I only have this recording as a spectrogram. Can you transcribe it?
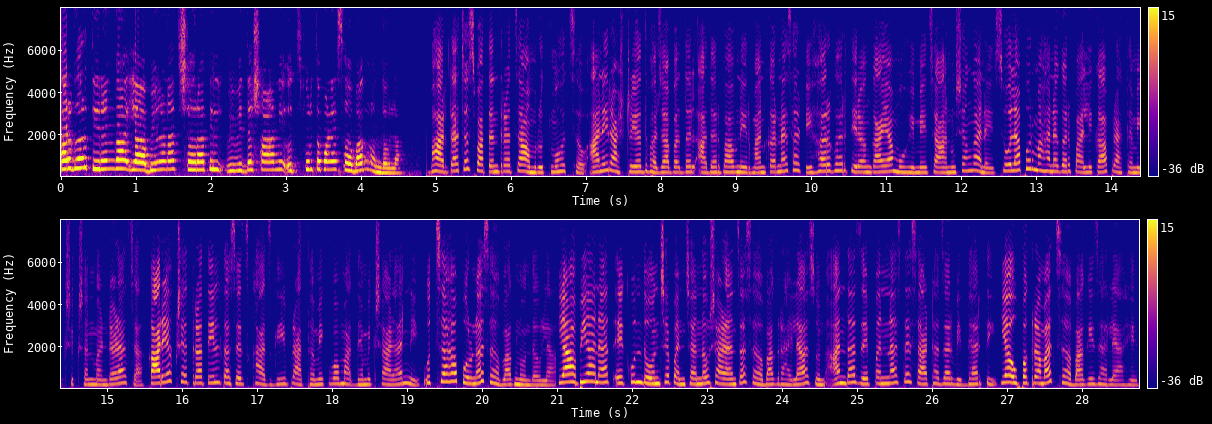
हर घर तिरंगा या अभियानात शहरातील विविध शाळांनी उत्स्फूर्तपणे सहभाग नोंदवला. भारताच्या स्वातंत्र्याचा अमृत महोत्सव आणि राष्ट्रीय ध्वजाबद्दल आदरभाव निर्माण करण्यासाठी हर घर तिरंगा या मोहिमेच्या अनुषंगाने सोलापूर महानगरपालिका प्राथमिक शिक्षण मंडळाच्या कार्यक्षेत्रातील तसेच खाजगी प्राथमिक व माध्यमिक शाळांनी उत्साहपूर्ण सहभाग नोंदवला. या अभियानात एकूण दोनशे पंच्याण्णव शाळांचा सहभाग राहिला असून अंदाजे पन्नास ते साठ हजार विद्यार्थी या उपक्रमात सहभागी झाले आहेत.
